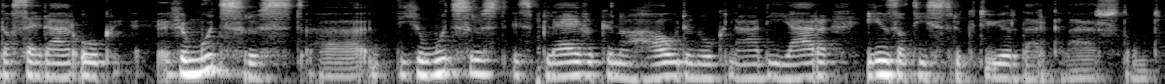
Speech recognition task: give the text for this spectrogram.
dat zij daar ook gemoedsrust, uh, die gemoedsrust is blijven kunnen houden ook na die jaren, eens dat die structuur daar klaar stond.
